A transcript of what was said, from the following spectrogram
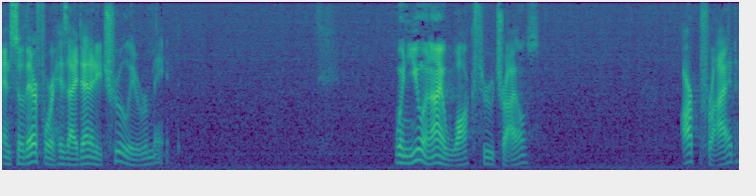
And so, therefore, his identity truly remained. When you and I walk through trials, our pride,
